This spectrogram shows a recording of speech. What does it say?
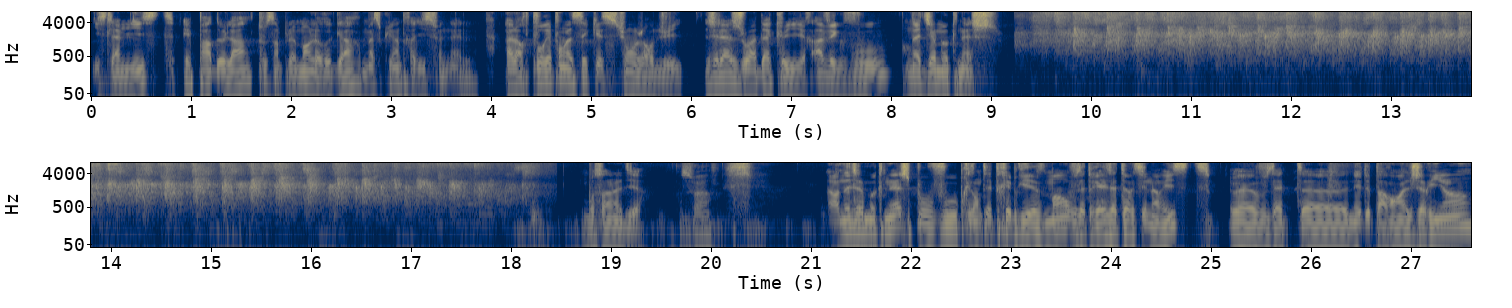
islamiste et par-delà tout simplement le regard masculin traditionnel. Alors pour répondre à ces questions aujourd'hui, j'ai la joie d'accueillir avec vous Nadia Moknesh. Bonsoir Nadia. Bonsoir. Alors Nadir Moknesh, pour vous présenter très brièvement, vous êtes réalisateur et scénariste. Euh, vous êtes euh, né de parents algériens.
